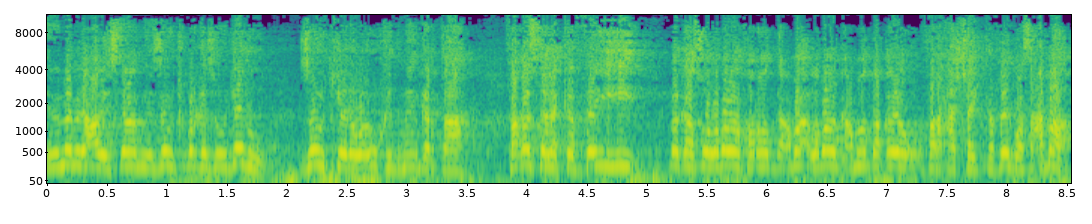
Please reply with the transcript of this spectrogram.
ina nabiga alayh salam iyo zawjku marka zawjadu zawjkeeda way u khidmayn kartaa. Faqasala kafayhi markaasuu labada farood labada gacmood dhaqay farxashay. Kafayn waa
